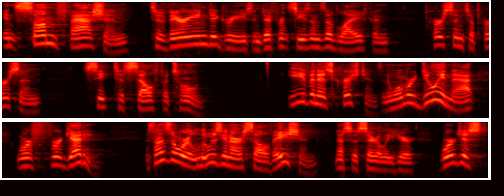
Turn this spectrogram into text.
in some fashion, to varying degrees in different seasons of life and person to person, seek to self atone, even as Christians. And when we're doing that, we're forgetting. It's not as though we're losing our salvation necessarily here. We're just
